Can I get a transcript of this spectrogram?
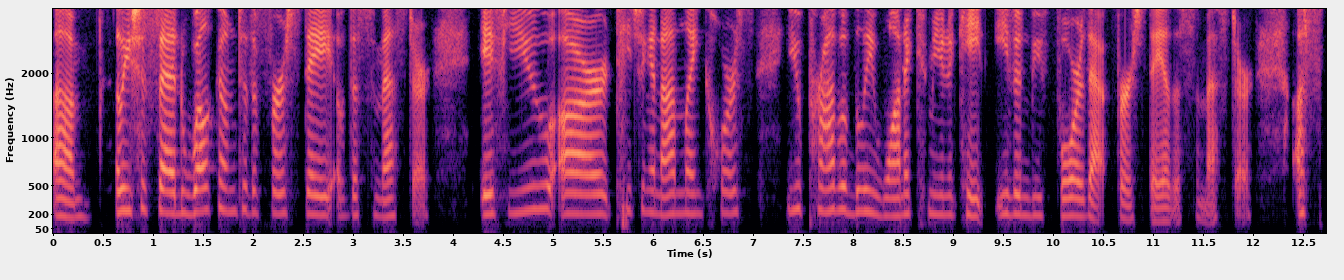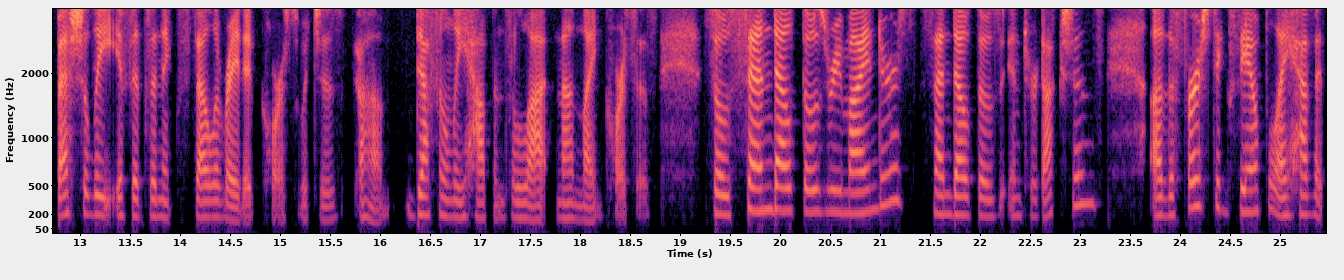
Um, Alicia said, welcome to the first day of the semester. If you are teaching an online course, you probably want to communicate even before that first day of the semester, especially if it's an accelerated course, which is um, definitely happens a lot in online courses. So send out those reminders, send out those introductions. Uh, the first example I have at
